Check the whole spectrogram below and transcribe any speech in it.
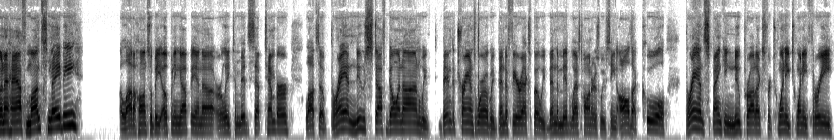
and a half months, maybe. A lot of haunts will be opening up in uh, early to mid September. Lots of brand new stuff going on. We've been to Transworld, we've been to Fear Expo, we've been to Midwest Haunters, we've seen all the cool, brand spanking new products for 2023.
